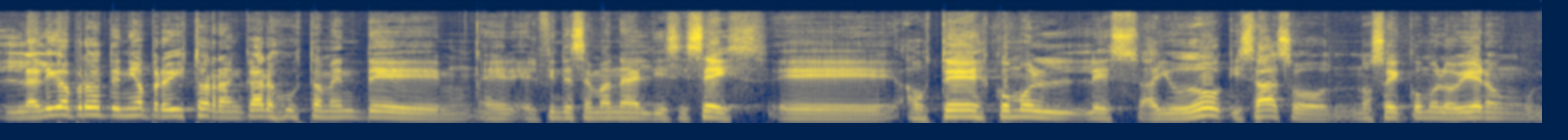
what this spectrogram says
la Liga Pro tenía previsto arrancar justamente el, el fin de semana del 16. Eh, ¿A ustedes cómo les ayudó quizás o no sé cómo lo vieron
